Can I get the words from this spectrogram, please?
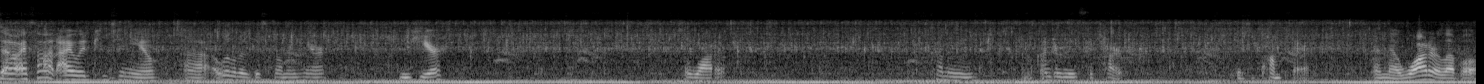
So I thought I would continue uh, a little bit of this filming here. You hear the water coming underneath the tarp. There's a pump there. And the water level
